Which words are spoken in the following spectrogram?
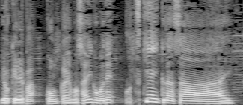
よければ今回も最後までお付き合いください。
